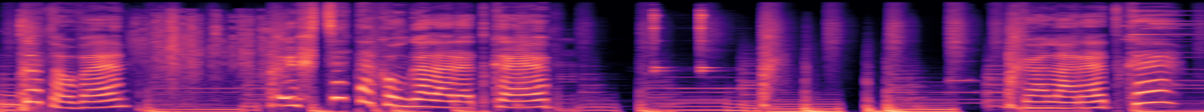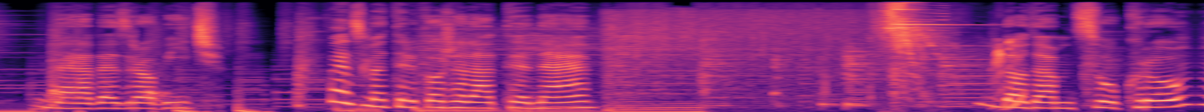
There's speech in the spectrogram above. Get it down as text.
Gotowe. Chcę taką galaretkę. Galaretkę? Da radę zrobić. Wezmę tylko żelatynę. Dodam cukru.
